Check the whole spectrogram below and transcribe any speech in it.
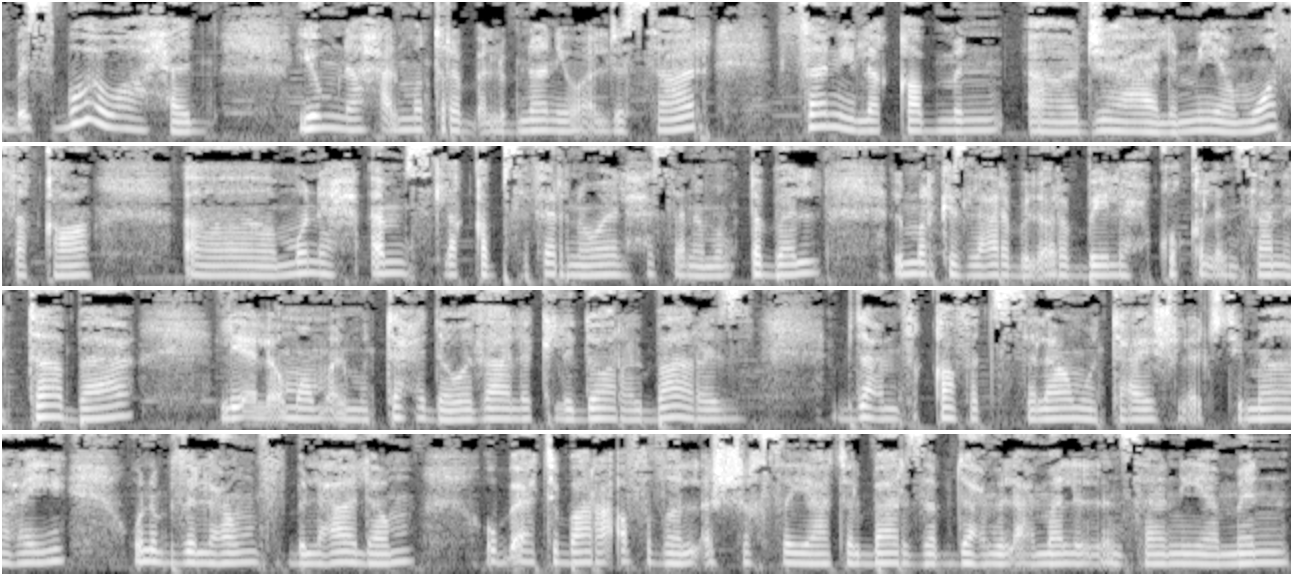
بأسبوع واحد يمنح المطرب اللبناني وائل جسار ثاني لقب من آه، جهة عالمية موثقة آه، منح أمس لقب سفير نوايا حسنة من قبل المركز العربي الأوروبي لحقوق الإنسان التابع للأمم المتحدة وذلك لدوره البارز بدعم ثقافة السلام والتعايش الاجتماعي ونبذ العنف بالعالم وباعتباره أفضل الشخصيات البارزة بدعم الأعمال الإنسانية من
